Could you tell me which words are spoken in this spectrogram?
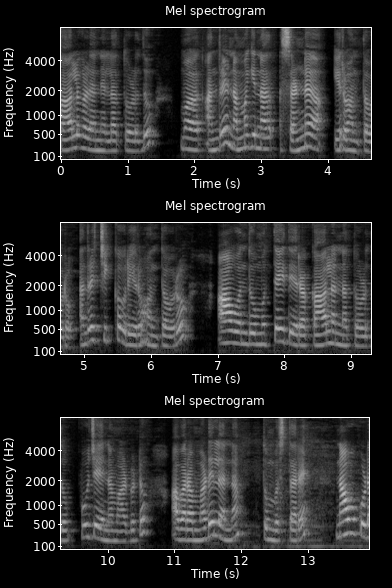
ಕಾಲುಗಳನ್ನೆಲ್ಲ ತೊಳೆದು ಮ, ಅಂದರೆ ನಮಗಿನ್ನ ಸಣ್ಣ ಇರೋವಂಥವ್ರು, ಅಂದರೆ ಚಿಕ್ಕವರು ಇರೋವಂಥವ್ರು, ಆ ಒಂದು ಮುತ್ತೈದೆಯರ ಕಾಲನ್ನು ತೊಳೆದು ಪೂಜೆಯನ್ನು ಮಾಡಿಬಿಟ್ಟು ಅವರ ಮಡಿಲನ್ನು ತುಂಬಿಸ್ತಾರೆ. ನಾವು ಕೂಡ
